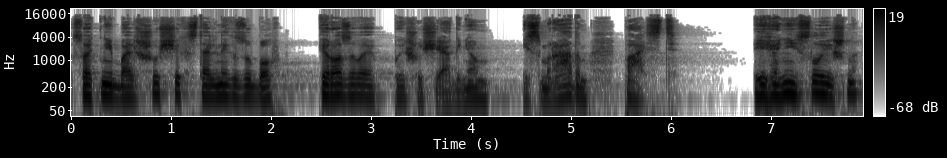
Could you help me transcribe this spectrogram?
сотни большущих стальных зубов и розовая, пышущая огнем и смрадом пасть. Ее не слышно,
